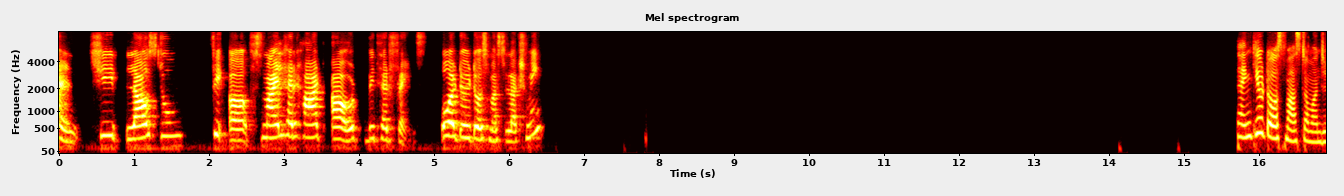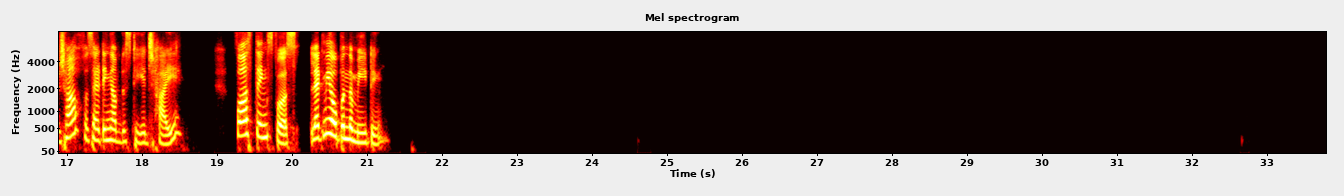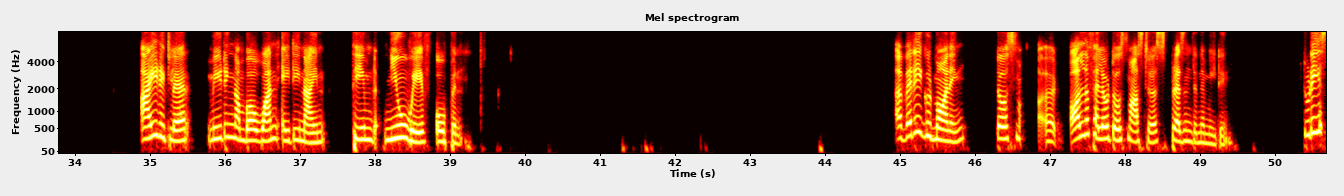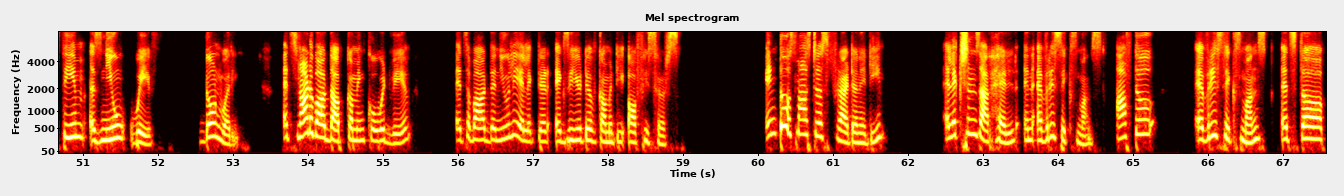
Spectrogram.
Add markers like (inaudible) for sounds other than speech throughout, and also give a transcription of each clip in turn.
and she loves to uh, smile her heart out with her friends. Over to you, Toastmaster Lakshmi. Thank you, Toastmaster Manjusha, for setting up the stage high. First things first, let me open the meeting. I declare meeting number 189 themed New Wave open. A very good morning Toast, uh, all the fellow Toastmasters present in the meeting. Today's theme is New Wave. Don't worry, it's not about the upcoming COVID wave. It's about the newly elected executive committee officers. In Toastmasters fraternity, elections are held in every six months. After every six months, it's the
